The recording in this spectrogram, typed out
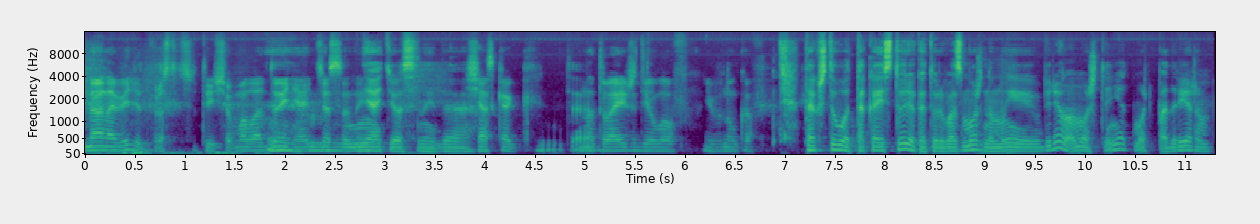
Но она видит просто, что ты еще молодой, не отесанный. Не отесанный, да. Сейчас как да. на твоих делов и внуков. Так что вот такая история, которую, возможно, мы уберем, а может и нет, может подрежем.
